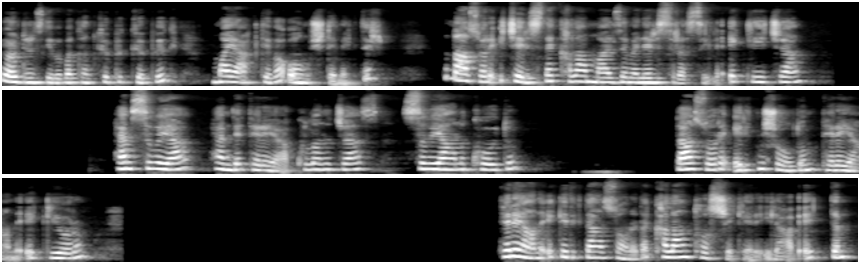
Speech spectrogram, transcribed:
Gördüğünüz gibi bakın köpük köpük maya aktive olmuş demektir. Bundan sonra içerisine kalan malzemeleri sırasıyla ekleyeceğim. Hem sıvı yağ hem de tereyağı kullanacağız. Sıvı yağını koydum. Daha sonra eritmiş olduğum tereyağını ekliyorum. Tereyağını ekledikten sonra da kalan toz şekeri ilave ettim.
